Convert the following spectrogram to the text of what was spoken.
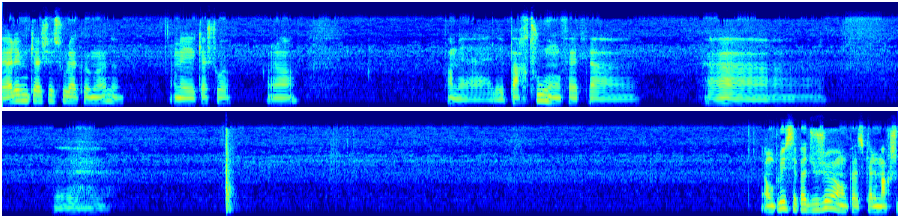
Vais aller me cacher sous la commode. Mais cache-toi. Voilà. Ah mais elle est partout en fait là. Ah. Euh. Et en plus, c'est pas du jeu, hein, parce qu'elle marche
